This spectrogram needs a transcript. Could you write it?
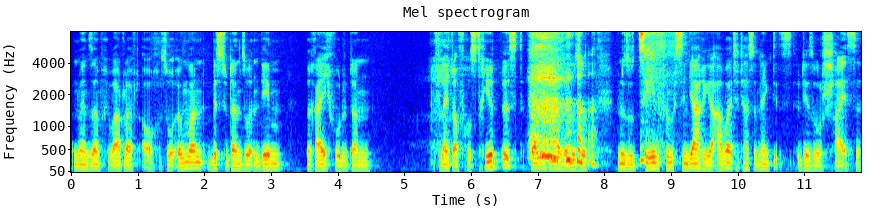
Und wenn es dann privat läuft, auch so. Irgendwann bist du dann so in dem Bereich, wo du dann vielleicht auch frustriert bist, sage ich mal, wenn du, so, wenn du so 10, 15 Jahre gearbeitet hast und denkst dir so, scheiße,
